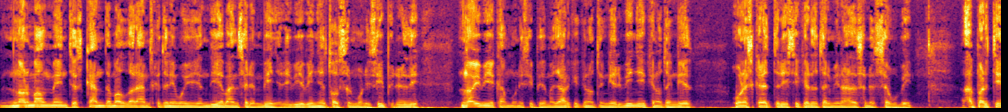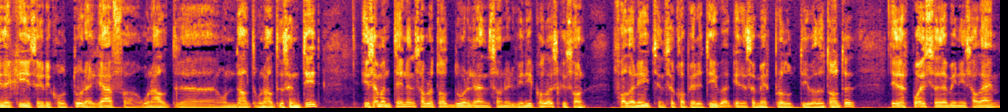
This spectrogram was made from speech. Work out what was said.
normalment els camps de malderams que tenim avui en dia van ser en vinyes, hi havia vinya a tots els municipis és a dir, no hi havia cap municipi de Mallorca que no tingués vinya i que no tingués unes característiques determinades en el seu vi. A partir d'aquí l'agricultura agafa un altre, un, altre, un altre sentit i se mantenen sobretot dues grans zones vinícoles que són Falanich en la cooperativa que era la més productiva de totes i després la de Binissalem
